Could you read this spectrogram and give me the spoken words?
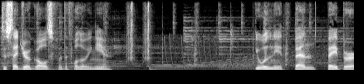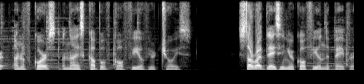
to set your goals for the following year. You will need pen, paper and of course a nice cup of coffee of your choice. Start by placing your coffee on the paper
